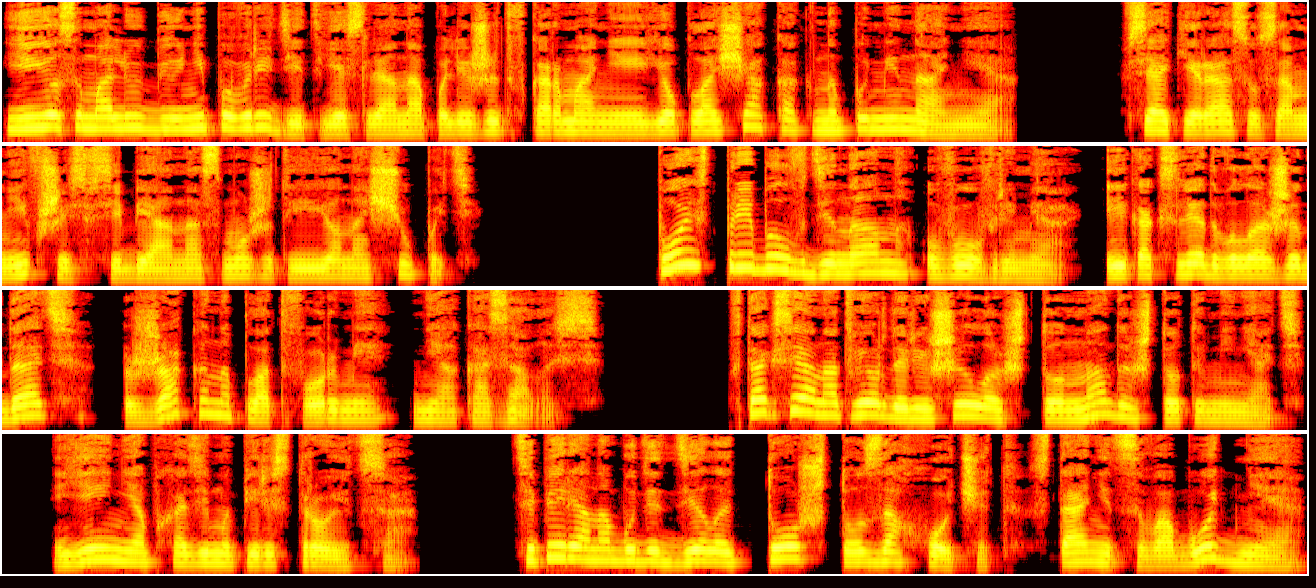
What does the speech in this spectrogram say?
Ее самолюбию не повредит, если она полежит в кармане ее плаща как напоминание. Всякий раз усомнившись в себе, она сможет ее нащупать. Поезд прибыл в Динан вовремя, и, как следовало ожидать, Жака на платформе не оказалось. В такси она твердо решила, что надо что-то менять. Ей необходимо перестроиться. Теперь она будет делать то, что захочет, станет свободнее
